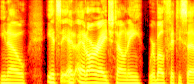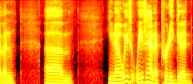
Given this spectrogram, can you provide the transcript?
You know, it's at, at our age, Tony, we're both 57. Um, you know, we've we've had a pretty good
